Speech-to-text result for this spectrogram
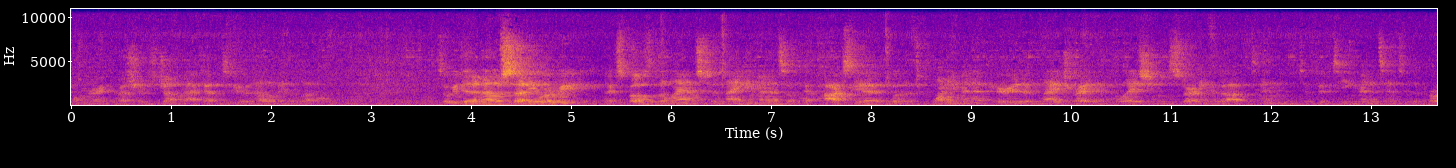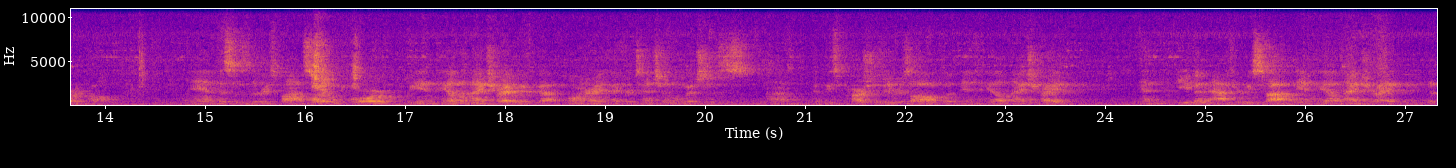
pulmonary pressures jump back up to an elevated level. So we did another study where we exposed the lambs to 90 minutes of hypoxia with a 20-minute period of nitrite inhalation starting about 10 to 15 minutes into the protocol. And this is the response. So before we inhale the nitrite, we've got pulmonary hypertension, which is um, at least partially resolved with inhaled nitrite. And even after we stop the inhaled nitrite, the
